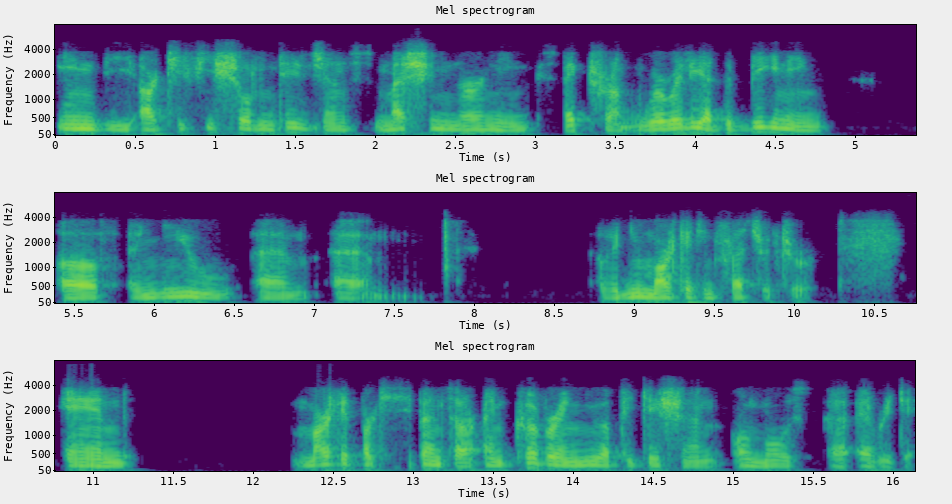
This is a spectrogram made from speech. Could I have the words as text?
in the artificial intelligence, machine learning spectrum, we're really at the beginning of a new um, um, of a new market infrastructure, and market participants are uncovering new application almost uh, every day.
